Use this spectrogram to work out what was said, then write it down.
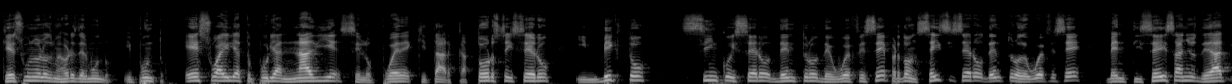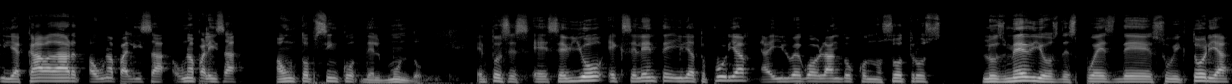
que es uno de los mejores del mundo. Y punto. Eso a Ilya Tupuria nadie se lo puede quitar. 14 y 0, invicto. 5 y 0 dentro de UFC, perdón, 6 y 0 dentro de UFC, 26 años de edad y le acaba de dar a una paliza, una paliza a un top 5 del mundo. Entonces, eh, se vio excelente Ilia Topuria, ahí luego hablando con nosotros los medios después de su victoria,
